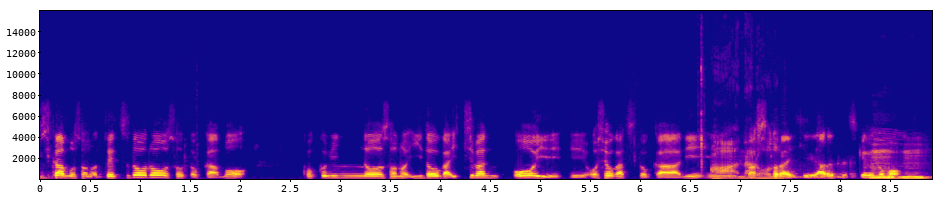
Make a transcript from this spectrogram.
しかもその鉄道労組とかも、国民のその移動が一番多いお正月とかにまあ、ストライキあるんですけれども、うんうん、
